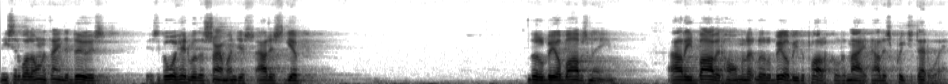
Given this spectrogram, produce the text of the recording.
he said, Well, the only thing to do is, is to go ahead with the sermon. Just I'll just give Little Bill Bob's name. I'll leave Bob at home and let Little Bill be the prodigal tonight. I'll just preach it that way.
